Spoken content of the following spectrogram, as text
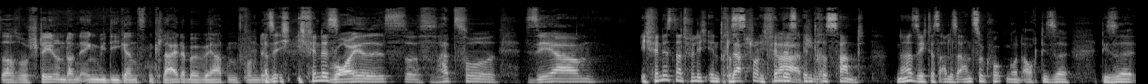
da so stehen und dann irgendwie die ganzen Kleider bewerten von den Also ich- ich finde es- Royals. Das hat so sehr Ich finde es natürlich interessant. Ich finde es ne? interessant, ne, sich das alles anzugucken und auch diese diese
